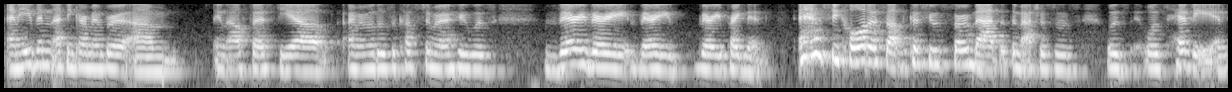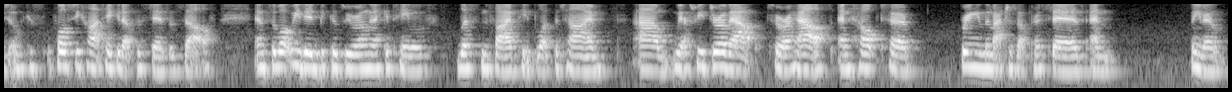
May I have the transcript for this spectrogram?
And even I think I remember um, in our first year, I remember there was a customer who was very, very, very, very pregnant. And she called us up because she was so mad that the mattress was was, was heavy and she, because well she can't take it up the stairs herself. And so what we did because we were only like a team of less than five people at the time, um, we actually drove out to her house and helped her bring the mattress up her stairs and you know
